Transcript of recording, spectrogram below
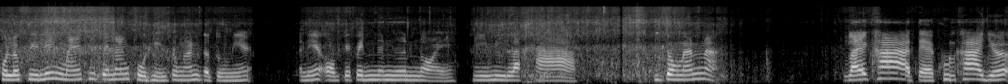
คนละฟีลิ่งไหมที่ไปนั่งโขดหินตรงนั้นกับตรงเนี้ยอันนี้ออกจะเป็นเงินเงินๆหน่อย มีมีราคา ที่ตรงนั้นน่ะไร้ค่าแต่คุณค่าเยอะ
